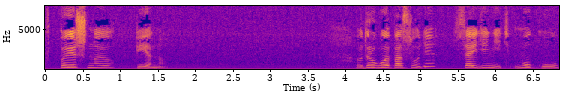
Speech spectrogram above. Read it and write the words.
в пышную пену. В другой посуде соединить муку,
